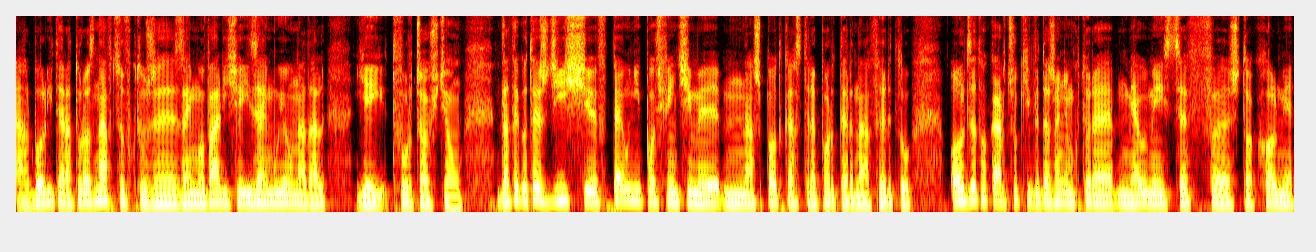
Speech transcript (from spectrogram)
albo literaturoznawców, którzy zajmowali się i zajmują nadal jej twórczością. Dlatego też dziś w pełni poświęcimy nasz podcast Reporter na Fyrtlu Oldze Tokarczuk i wydarzeniom, które miały miejsce w Sztokholmie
